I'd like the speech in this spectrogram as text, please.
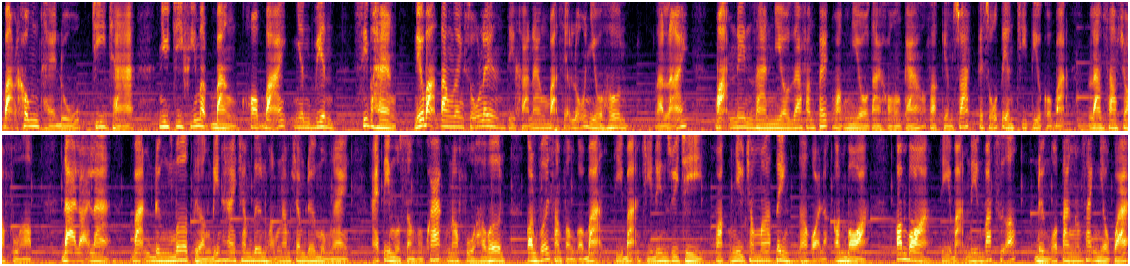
Bạn không thể đủ chi trả như chi phí mặt bằng, kho bãi, nhân viên, ship hàng. Nếu bạn tăng doanh số lên thì khả năng bạn sẽ lỗ nhiều hơn là lãi bạn nên dàn nhiều ra fanpage hoặc nhiều tài khoản quảng cáo và kiểm soát cái số tiền chi tiêu của bạn làm sao cho phù hợp. Đại loại là bạn đừng mơ tưởng đến 200 đơn hoặc 500 đơn một ngày. Hãy tìm một sản phẩm khác nó phù hợp hơn. Còn với sản phẩm của bạn thì bạn chỉ nên duy trì hoặc như trong marketing nó gọi là con bò. Con bò thì bạn nên vắt sữa, đừng có tăng ngân sách nhiều quá.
